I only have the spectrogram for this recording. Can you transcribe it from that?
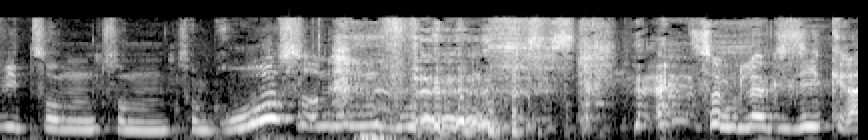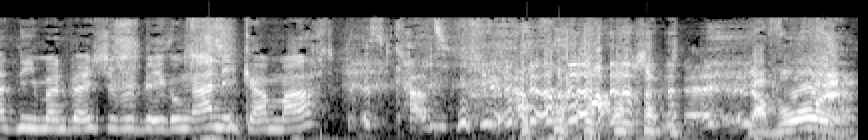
wie zum, zum, zum Gruß und Zum Glück sieht gerade niemand, welche Bewegung Annika macht. kann sich Jawohl!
